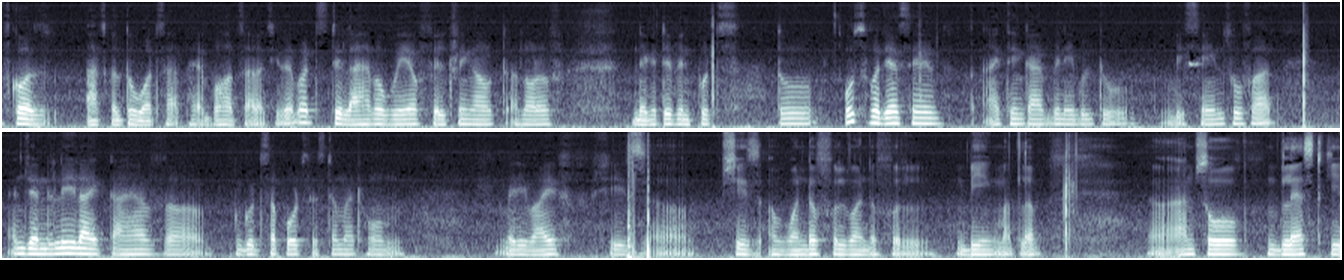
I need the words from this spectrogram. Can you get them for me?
ऑफ़ कोर्स आजकल तो व्हाट्सएप है बहुत सारा चीज़ है but still I have a way of filtering out a lot of negative inputs तो उस वजह से I think I have been able to be sane so far and generally like i have a good support system at home. मेरी she is she is a wonderful wonderful being. मतलब आई एम सो ब्लेस्ड कि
